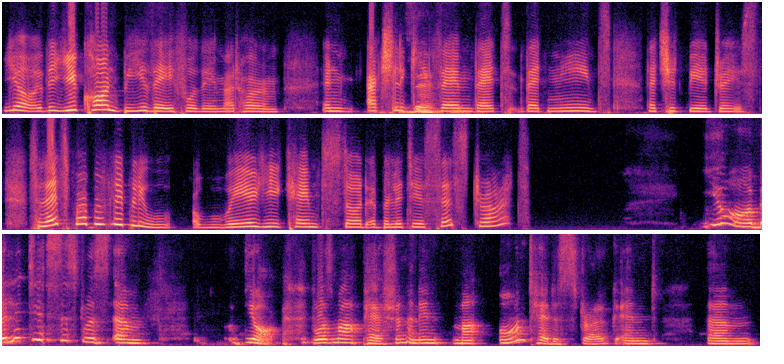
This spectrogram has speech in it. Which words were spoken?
Yeah, the, you can't be there for them at home and actually exactly. give them that that needs that should be addressed. So that's probably where you came to start Ability Assist, right? Yeah, Ability Assist was, um, yeah, it was my passion. And then my aunt had a stroke, and um,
